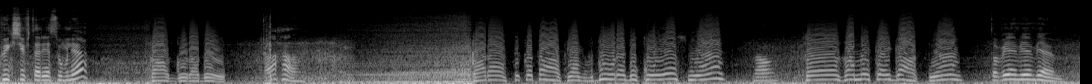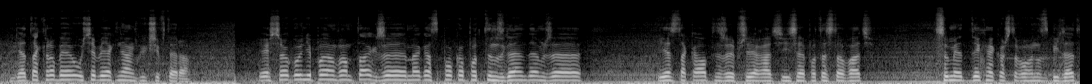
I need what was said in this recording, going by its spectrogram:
quick shifter jest u mnie? Tak, góra dół. Aha. Teraz tylko tak, jak w dół redukujesz, nie? No. To zamykaj gaz, nie? To wiem, wiem, wiem. Ja tak robię u siebie jak nie mam quick shiftera. Jeszcze ogólnie powiem wam tak, że mega spoko pod tym względem, że jest taka opcja, żeby przyjechać i sobie potestować. W sumie dychę kosztował nas bilet.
